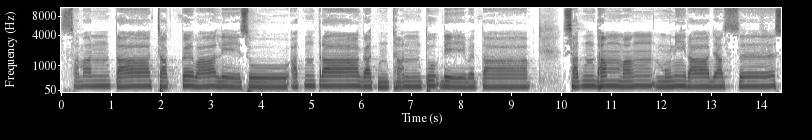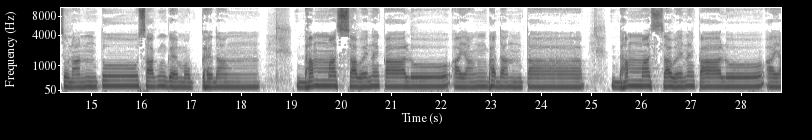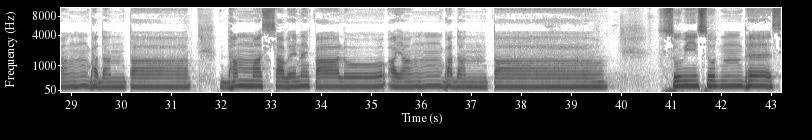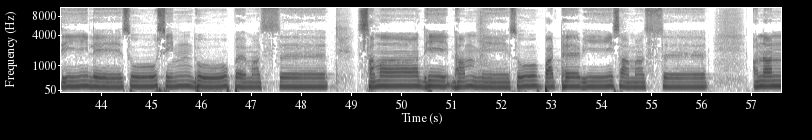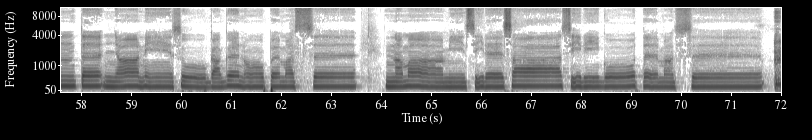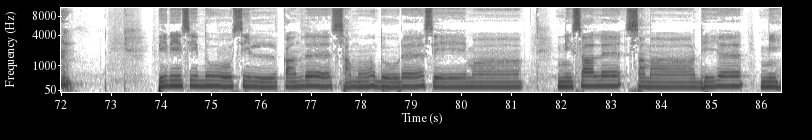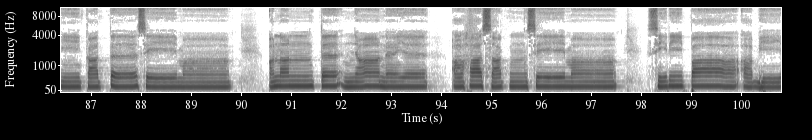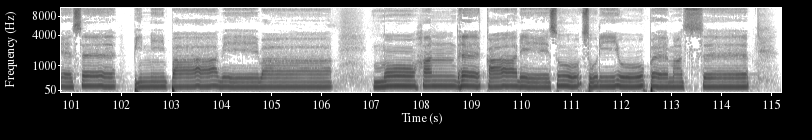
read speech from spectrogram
සමන්තාචක්කවාලේසු අත්ත්‍රාගච්චන්තු දේවතා සද්ධම්මං මුනිරාජස්ස සුනන්තු සංගමොක්හදං ධම්මස්සවන කාලෝ අයං භදන්තා ධම්මස්සවන කාලෝ අයං භදන්තා. ධම්මස්සවන කාලෝ අයං භදන්තා. සුවිසුද්ධ සීලේසු සින්ධූපමස්ස. සමාධි ධම්මේසු පඨවි සමස්ස අනන්ත ඥානේසු ගගනෝපමස්ස නමාමි සිරසා සිරිගෝතමස්ස පිරිසිදු සිල්කන්ද සමුදුරසේමා නිසාල සමාධිය මිහිකත්ත සේමා. අනන්ත ඥානය අහසක් සේමා. සිරිපා අභියස පිණිපාවේවා. මෝහන්ධකාරේසු සුරියූපමස්ස.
